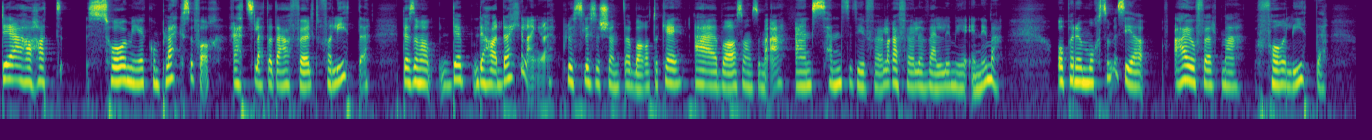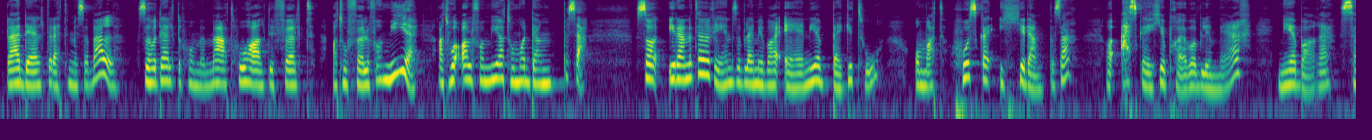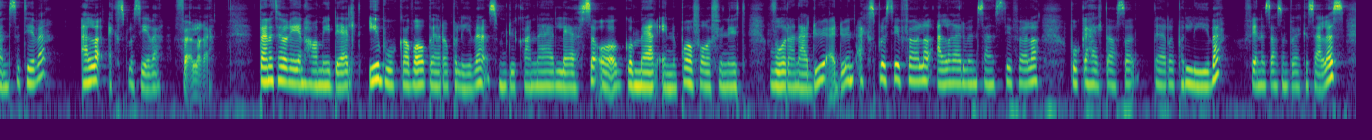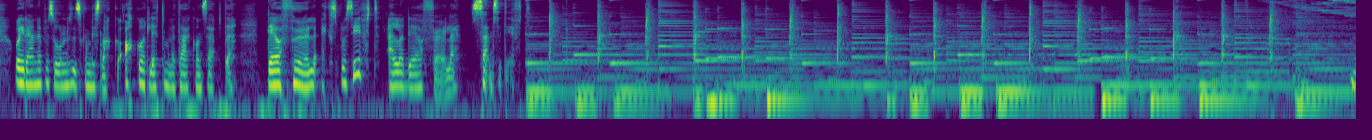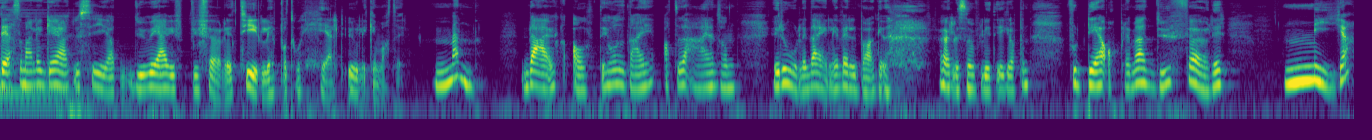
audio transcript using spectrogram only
det jeg har hatt så mye komplekser for, rett og slett at jeg har følt for lite, det, var, det, det hadde jeg ikke lenger. Plutselig så skjønte jeg bare at ok, jeg er bare sånn som jeg er. Jeg er en sensitiv føler. Jeg føler veldig mye inni meg. Og på den morsomme sida, jeg har jo følt meg for lite. Da jeg delte dette med Isabel, så delte hun med meg at hun har alltid følt at hun føler for mye. At hun er altfor mye, at hun må dempe seg. Så i denne teorien så ble vi bare enige begge to om at hun skal ikke dempe seg, og jeg skal ikke prøve å bli mer. Vi er bare sensitive eller eksplosive følere. Denne teorien har vi delt i boka vår 'Bedre på livet', som du kan eh, lese og gå mer inn på for å finne ut hvordan er du. Er du en eksplosiv føler, eller er du en sensitiv føler? Boka heter altså 'Bedre på livet'. Finnes der som bøker selges. Og i denne episoden så skal vi snakke akkurat litt om dette konseptet. Det å føle eksplosivt, eller det å føle sensitivt. Det som er litt gøy, er at du sier at du og jeg, vi, vi føler tydelig på to helt ulike måter. Men det er jo ikke alltid hos deg at det er en sånn rolig, deilig, velbehagende følelse som flyter i kroppen. For det jeg opplever med deg, du føler mye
